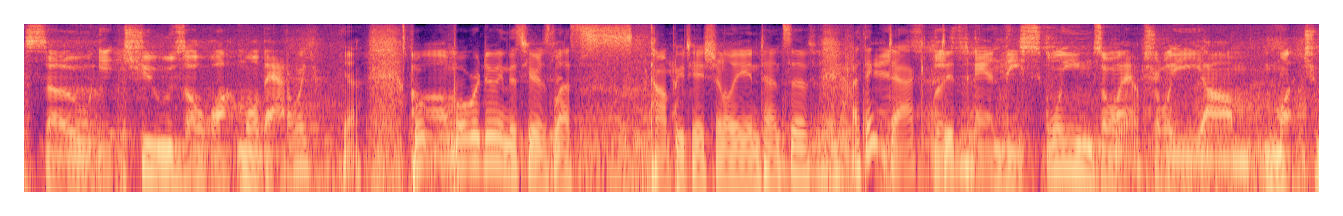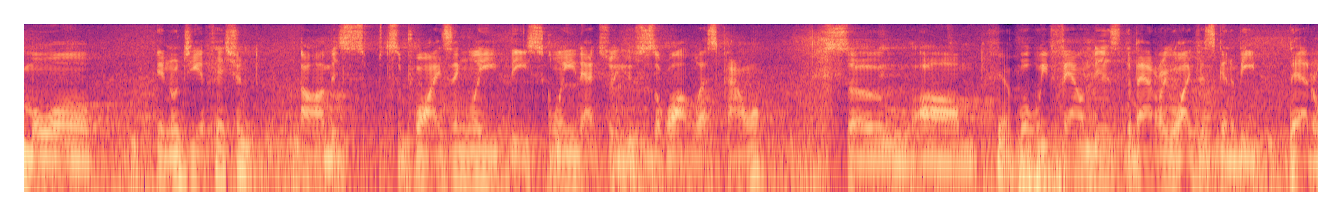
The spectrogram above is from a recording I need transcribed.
so it chews a lot more battery Yeah. What, what we're doing this year is less computationally intensive. I think and, DAC did. and the screens are actually um, much more energy efficient. Um, it's surprisingly the screen actually uses a lot less power. So um, Yeah. what we found is the battery life is going to be better.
